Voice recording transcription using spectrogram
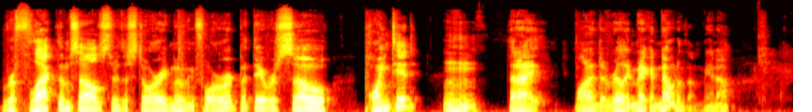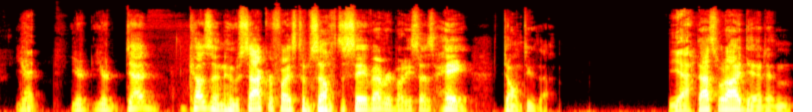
reflect themselves through the story moving forward, but they were so pointed Mm-hmm. That I wanted to really make a note of them, you know? Your And- your your dead cousin who sacrificed himself to save everybody says, "Hey, don't do that." Yeah. That's what I did and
